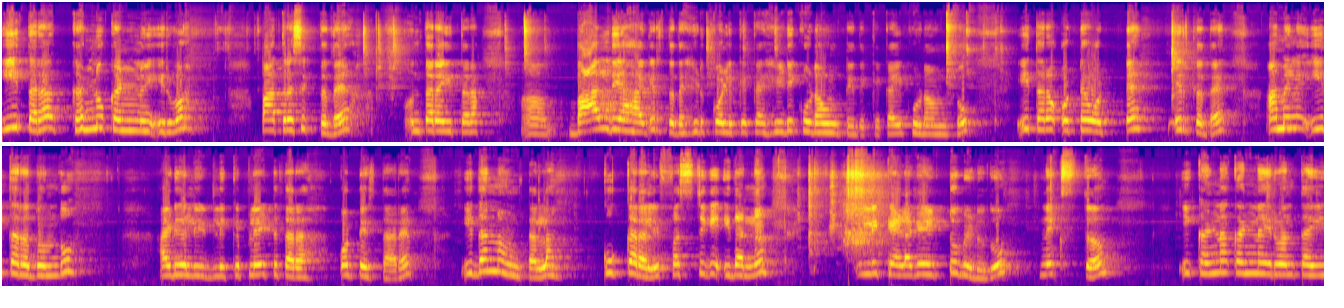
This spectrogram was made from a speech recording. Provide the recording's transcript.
ಈ ಥರ ಕಣ್ಣು ಕಣ್ಣು ಇರುವ ಪಾತ್ರೆ ಸಿಗ್ತದೆ. ಒಂಥರ ಈ ಥರ ಬಾಲ್ದಿಯ ಹಾಗಿರ್ತದೆ. ಹಿಡ್ಕೊಳ್ಳಿಕ್ಕೆ ಕೈ, ಹಿಡಿ ಕೂಡ ಉಂಟು ಇದಕ್ಕೆ, ಕೈ ಕೂಡ ಉಂಟು. ಈ ಥರ ಹೊಟ್ಟೆ ಹೊಟ್ಟೆ ಇರ್ತದೆ. ಆಮೇಲೆ ಈ ಥರದೊಂದು ಅಡಿಯಲ್ಲಿ ಇಡಲಿಕ್ಕೆ ಪ್ಲೇಟ್ ಥರ ಕೊಟ್ಟಿರ್ತಾರೆ. ಇದನ್ನು ಉಂಟಲ್ಲ, ಕುಕ್ಕರಲ್ಲಿ ಫಸ್ಟಿಗೆ ಇದನ್ನು ಇಲ್ಲಿ ಕೆಳಗೆ ಇಟ್ಟು ಬಿಡುವುದು ನೆಕ್ಸ್ಟ್ ಈ ಕಣ್ಣ ಕಣ್ಣ ಇರುವಂಥ ಈ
